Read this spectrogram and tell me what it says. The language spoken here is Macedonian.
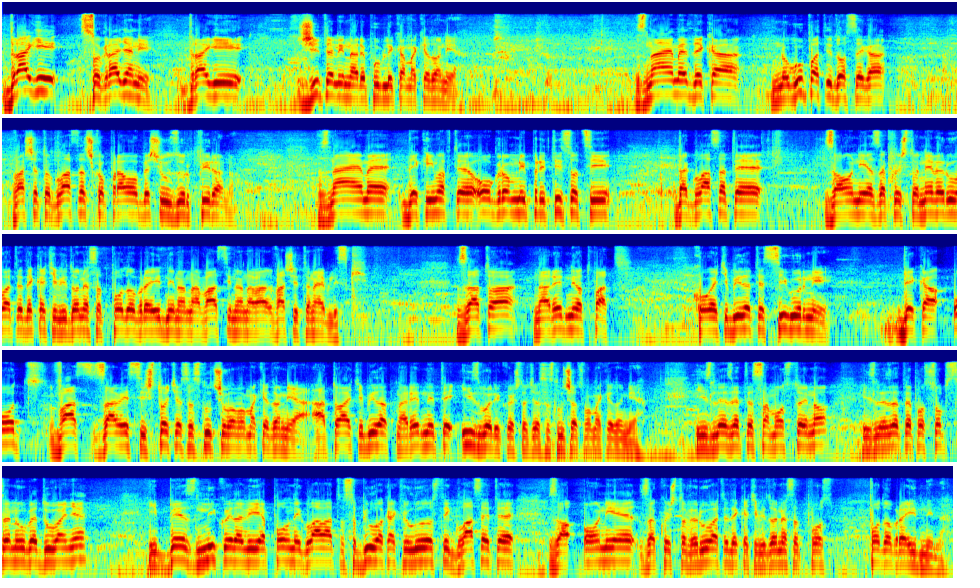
Драги сограѓани, драги жители на Република Македонија, знаеме дека многу пати до сега вашето гласачко право беше узурпирано. Знаеме дека имавте огромни притисоци да гласате за оние за кои што не верувате дека ќе ви донесат подобра иднина на вас и на вашите најблиски. Затоа, наредниот пат, кога ќе бидете сигурни дека од вас зависи што ќе се случува во Македонија, а тоа ќе бидат наредните избори кои што ќе се случат во Македонија. Излезете самостојно, излезете по собствено убедување и без никој да ви ја полни главата со било какви лудости, гласајте за оние за кои што верувате дека ќе ви донесат подобра иднина.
